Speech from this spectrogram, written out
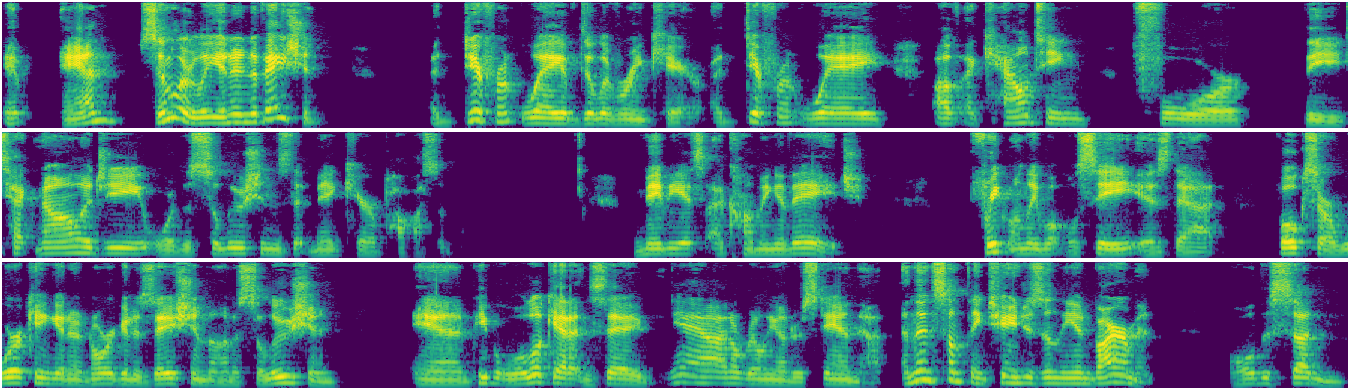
It, and similarly, in innovation, a different way of delivering care, a different way of accounting for the technology or the solutions that make care possible. Maybe it's a coming of age. Frequently, what we'll see is that folks are working in an organization on a solution, and people will look at it and say, Yeah, I don't really understand that. And then something changes in the environment. All of a sudden,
